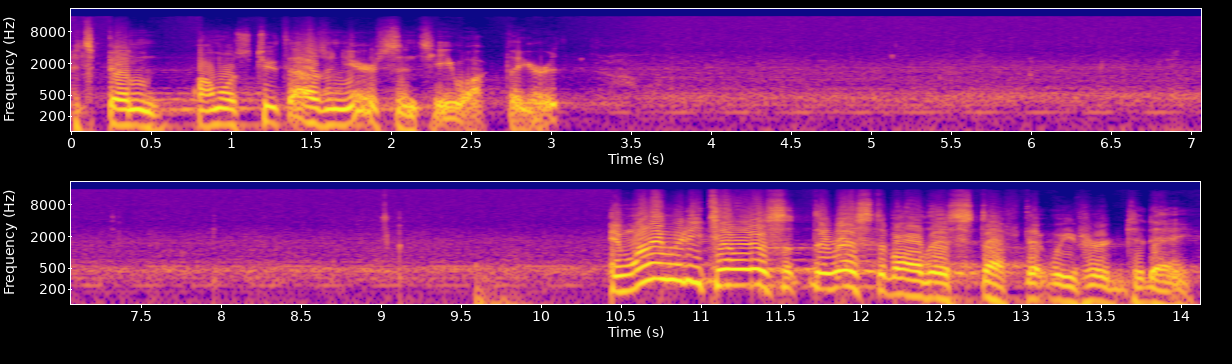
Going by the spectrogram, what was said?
It's been almost 2,000 years since he walked the earth. And why would he tell us the rest of all this stuff that we've heard today?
